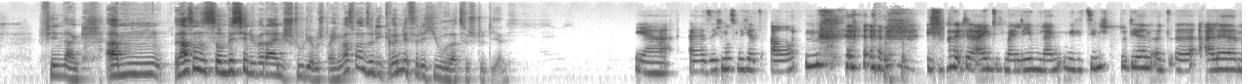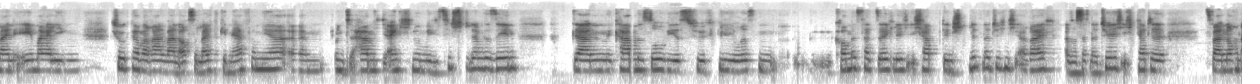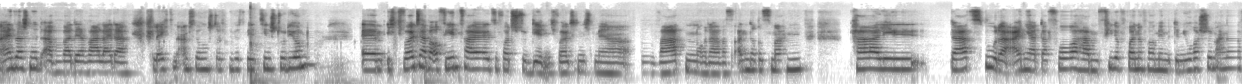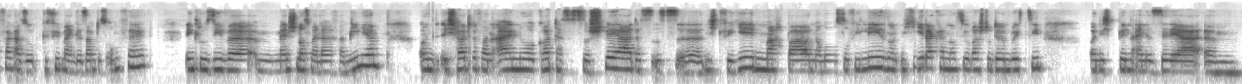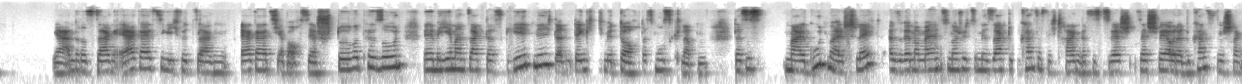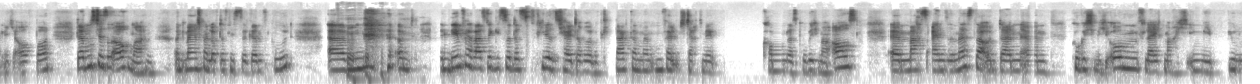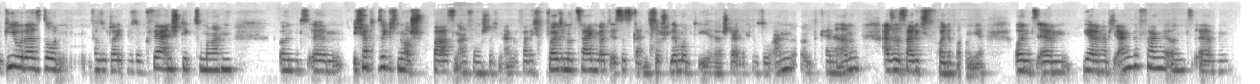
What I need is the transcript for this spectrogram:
Vielen Dank. Ähm, lass uns so ein bisschen über dein Studium sprechen. Was waren so die Gründe für dich, Jura zu studieren? Ja, also ich muss mich jetzt outen. ich wollte eigentlich mein Leben lang Medizin studieren und äh, alle meine ehemaligen Schulkameraden waren auch so leicht genervt von mir ähm, und haben mich eigentlich nur im Medizinstudium gesehen. Dann kam es so, wie es für viele Juristen gekommen ist tatsächlich. Ich habe den Schnitt natürlich nicht erreicht. Also das heißt natürlich, ich hatte zwar noch einen Einserschnitt, aber der war leider schlecht in Anführungsstrichen fürs Medizinstudium. Ähm, ich wollte aber auf jeden Fall sofort studieren. Ich wollte nicht mehr warten oder was anderes machen. Parallel dazu oder ein Jahr davor haben viele Freunde von mir mit dem Jurastudium angefangen, also gefühlt mein gesamtes Umfeld, inklusive ähm, Menschen aus meiner Familie. Und ich hörte von allen nur, Gott, das ist so schwer, das ist äh, nicht für jeden machbar und man muss so viel lesen und nicht jeder kann das Jurastudium durchziehen. Und ich bin eine sehr, ähm, ja, anderes sagen, ehrgeizige, ich würde sagen, ehrgeizig, aber auch sehr sturre Person. Wenn mir jemand sagt, das geht nicht, dann denke ich mir, doch, das muss klappen. Das ist mal gut, mal schlecht. Also wenn man meint, zum Beispiel zu mir sagt, du kannst das nicht tragen, das ist sehr, sehr schwer oder du kannst den Schrank nicht aufbauen, dann muss ich das auch machen. Und manchmal läuft das nicht so ganz gut. Ähm, und in dem Fall war es wirklich so, dass viele sich halt darüber beklagt haben in meinem Umfeld. Und ich dachte mir, komm, das probiere ich mal aus, ähm, mache es ein Semester und dann ähm, gucke ich mich um, vielleicht mache ich irgendwie Biologie oder so und versuche da irgendwie so einen Quereinstieg zu machen. Und ähm, ich habe wirklich nur aus Spaß in Anführungsstrichen angefangen. Ich wollte nur zeigen, Leute, es ist gar nicht so schlimm und ihr stellt euch nur so an und keine Ahnung. Also es waren wirklich Freunde von mir. Und ähm, ja, dann habe ich angefangen und ähm,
